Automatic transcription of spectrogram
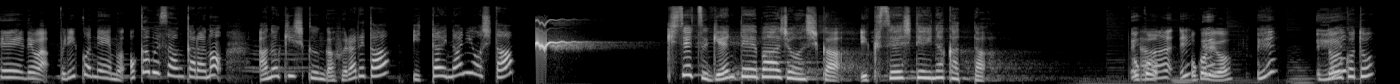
えー、ではプリコネーム岡部さんからのあの岸くんが振られた？一体何をした？季節限定バージョンしか育成していなかった。怒るよ。どういうこと？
